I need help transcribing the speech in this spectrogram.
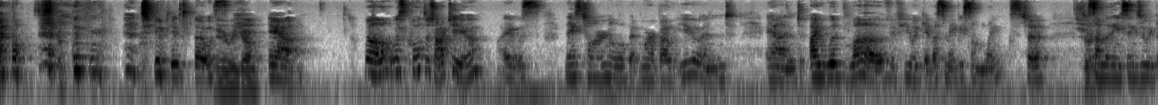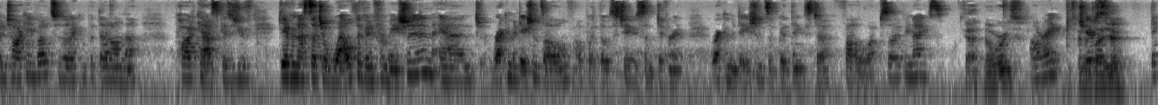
Tuned into those. there we go. Yeah. Well, it was cool to talk to you. It was nice to learn a little bit more about you and and I would love if you would give us maybe some links to, Sure. to some of these things that we've been talking about so that I can put that on the podcast because you've given us such a wealth of information and recommendations. I'll I'll put those to some different recommendations of good things to follow up. So it'd be nice. Yeah, no worries. All right. It's been Cheers. a pleasure.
